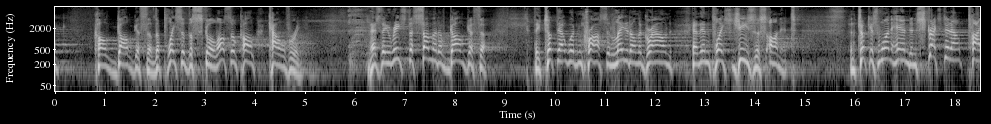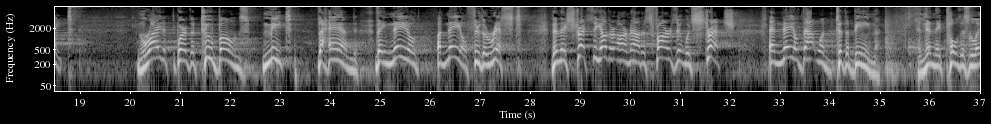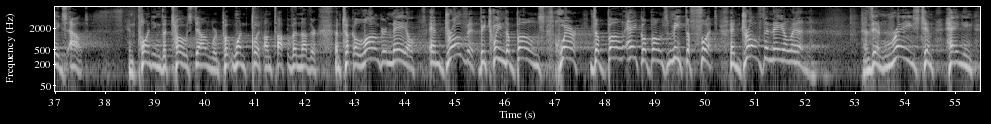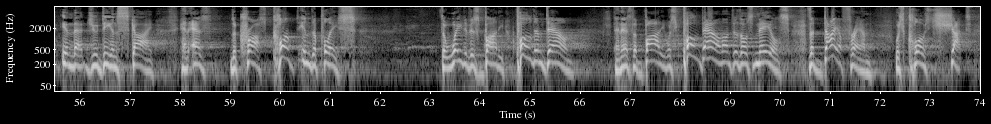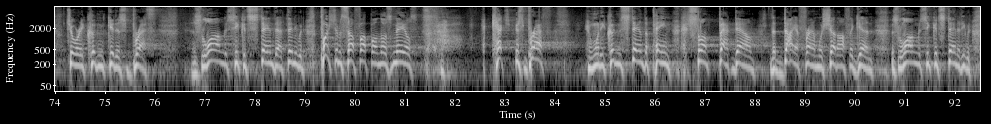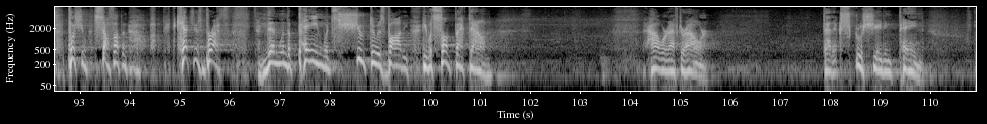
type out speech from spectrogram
called Golgotha, the place of the skull, also called Calvary. As they reached the summit of Golgotha, they took that wooden cross and laid it on the ground and then placed Jesus on it. And took his one hand and stretched it out tight. And right at where the two bones meet the hand. They nailed a nail through the wrist. Then they stretched the other arm out as far as it would stretch and nailed that one to the beam. And then they pulled his legs out and pointing the toes downward, put one foot on top of another and took a longer nail and drove it between the bones where the bone, ankle bones meet the foot and drove the nail in and then raised him hanging in that Judean sky. And as the cross clumped into place, the weight of his body pulled him down. And as the body was pulled down onto those nails, the diaphragm was closed shut to where he couldn't get his breath. As long as he could stand that, then he would push himself up on those nails catch his breath. And when he couldn't stand the pain, slumped back down. The diaphragm was shut off again. As long as he could stand it, he would push himself up and catch his breath. And then when the pain would shoot through his body, he would slump back down. Hour after hour. That excruciating pain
